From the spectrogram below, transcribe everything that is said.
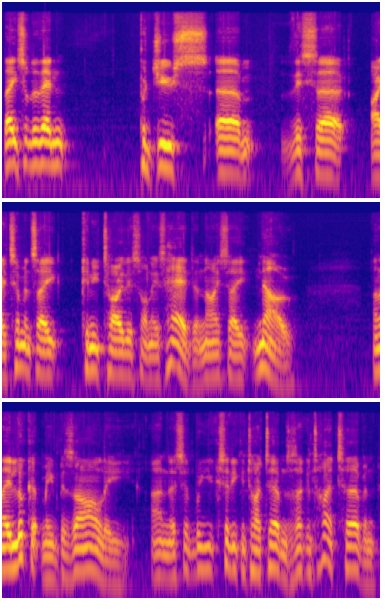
they sort of then produce um, this uh, item and say, "Can you tie this on his head?" And I say, "No." And they look at me bizarrely, and they said, "Well, you said you can tie turbans." I said, "I can tie a turban,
